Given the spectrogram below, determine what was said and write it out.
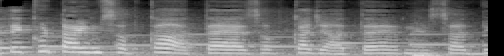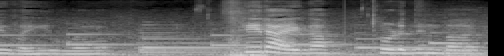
देखो टाइम सबका आता है, सबका जाता है, मेरे साथ भी वही हुआ है। फिर आएगा, थोड़े दिन बाद।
